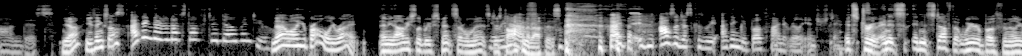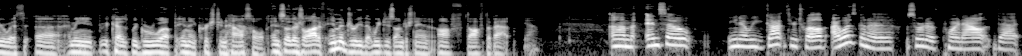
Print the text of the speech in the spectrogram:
on this. Yeah, you think so? I think there's enough stuff to delve into. No, well, you're probably right. I mean, obviously, we've spent several minutes Yeah, just talking have. about this. I, also just because we, I think we both find it really interesting. It's true, and it's and it's stuff that we're both familiar with. Uh, I mean, because we grew up in a Christian household, and so there's a lot of imagery that we just understand off off the bat. Yeah. Um, and so, you know, we got through 12. I was going to sort of point out that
